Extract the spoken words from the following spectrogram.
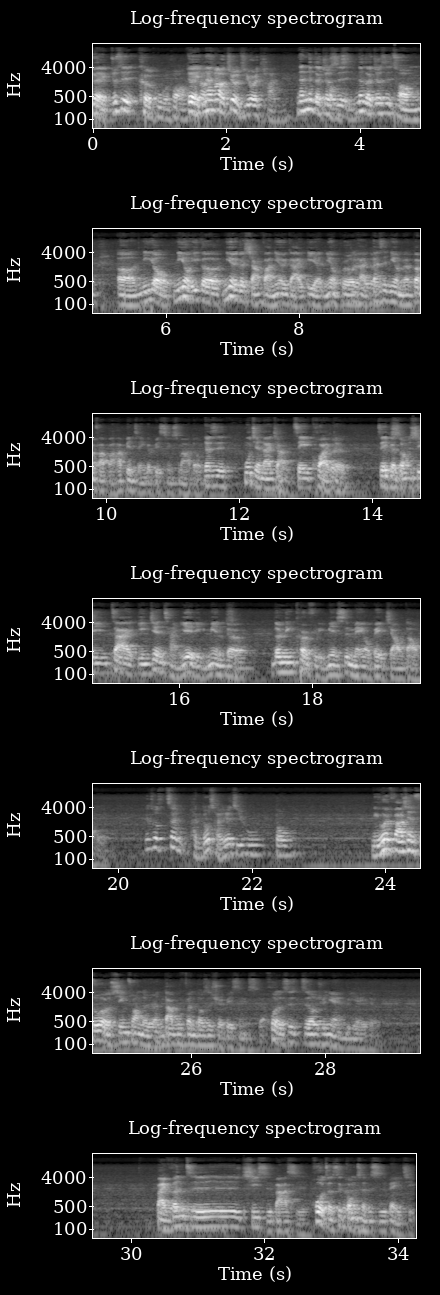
对，就是客户的话，对那那他就有机会谈，那那个就是那个就是从呃，你有你有一个你有一个想法，你有一个 idea，你有 prototype，但是你有没有办法把它变成一个 business model？但是目前来讲，这一块的这个东西在营建产业里面的 learning curve 里面是没有被教到的。应该说在很多产业几乎都你会发现，所有新创的人大部分都是学 business 的，或者是之后去念 MBA 的，百分之七十八十，或者是工程师背景。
